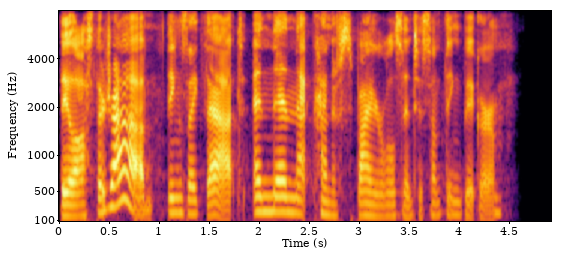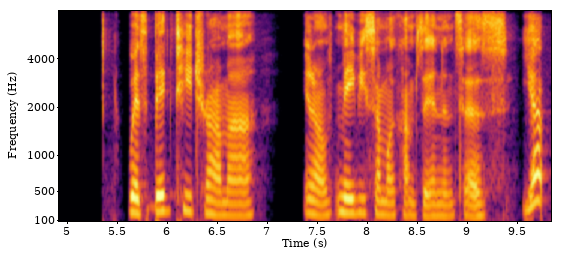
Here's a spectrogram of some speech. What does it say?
they lost their job, things like that. And then that kind of spirals into something bigger. With big T trauma, you know, maybe someone comes in and says, Yep,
